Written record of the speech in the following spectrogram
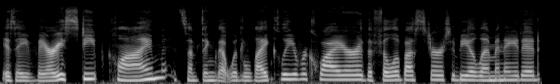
is a very steep climb. It's something that would likely require the filibuster to be eliminated.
